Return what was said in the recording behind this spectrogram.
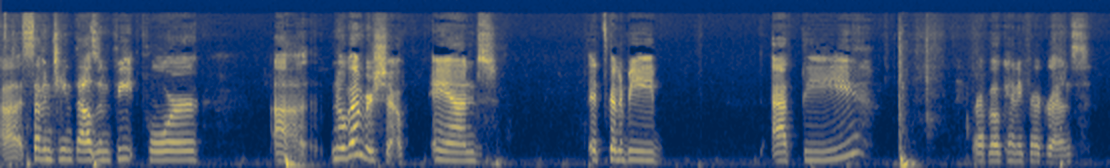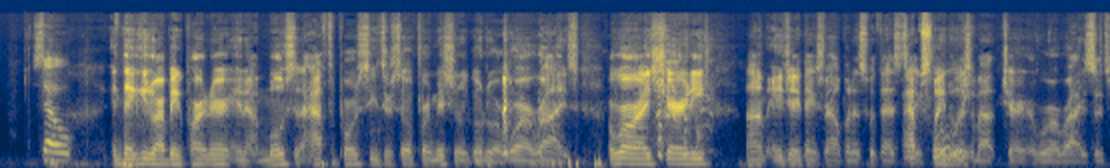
uh, 17,000 feet for uh, November's show. And it's going to be at the Arapahoe County Fairgrounds. So And thank you to our big partner. And uh, most of half the proceeds or so for admission will go to Aurora Rise. Aurora Rise charity. Um, AJ, thanks for helping us with that. To explain to us about charity, Aurora Rise. It's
